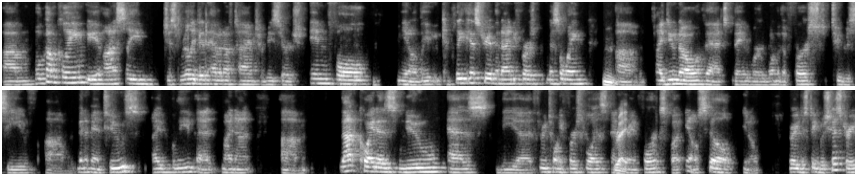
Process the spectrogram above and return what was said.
Um, we'll come clean. We honestly just really didn't have enough time to research in full, you know, the complete history of the ninety-first missile wing. Hmm. Um, I do know that they were one of the first to receive um Minuteman twos, I believe, at Minot. Um, not quite as new as the uh three twenty-first was at Right. Grand Forks, but you know, still, you know, very distinguished history.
